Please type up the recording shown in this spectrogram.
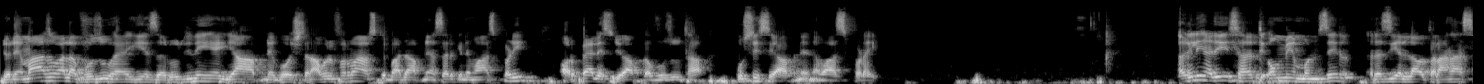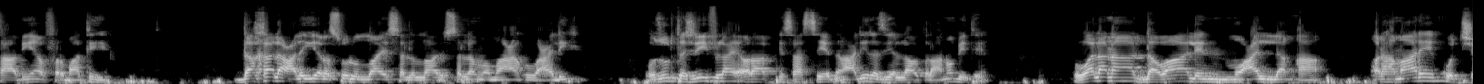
جو نماز والا وضو ہے، یہ ضروری نہیں ہے۔ یا آپ نے گوشت ناول فرمایا، اس کے بعد آپ نے اثر کی نماز پڑھی اور پہلے سے جو آپ کا وضو تھا اسی سے آپ نے نماز پڑھائی۔ اگلی حدیث حضرت ام منظر رضی اللہ تعالیٰ صحابیاں فرماتی ہیں، دخل علیہ رسول اللہ صلی اللہ علیہ وسلم و علی۔ حضور تشریف لائے اور آپ کے ساتھ سید علی رضی اللہ تعالیٰ عنہ بھی تھے۔ ولنا دوال معلقہ اور ہمارے کچھ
